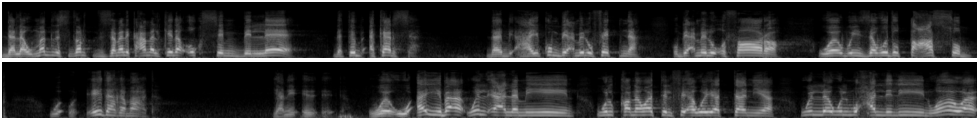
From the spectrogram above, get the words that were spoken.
ده لو مجلس إدارة الزمالك عمل كده أقسم بالله ده تبقى كارثة. ده بي- هيكون بيعملوا فتنة وبيعملوا إثارة ويزودوا التعصب. إيه ده يا جماعة ده؟ يعني وأي بقى والإعلاميين والقنوات الفئوية التانية وال- والمحللين و-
